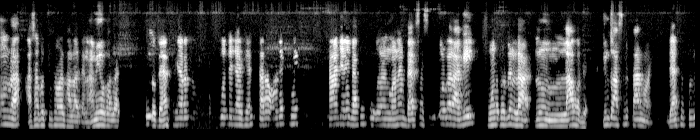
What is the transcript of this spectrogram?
তোমরা আশা করছি সবাই ভালো আছেন, আমিও ভালো আছি। তো ব্যবসা যারা করতে চাইছেন, তারা অনেক না জেনে ব্যবসা শুরু করেন মানে ব্যবসা শুরু করবার আগেই মনে করবেন লাভ হবে। কিন্তু আসলে তা নয়। ব্যবসা শুরু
